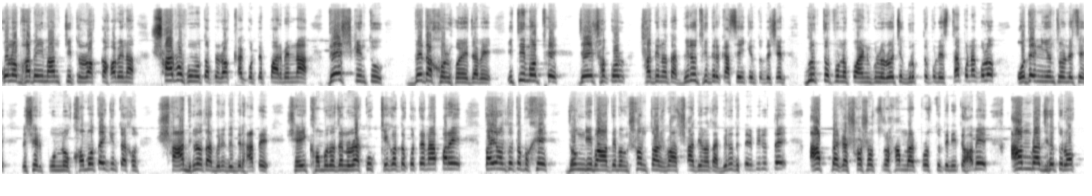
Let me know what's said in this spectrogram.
কোনোভাবেই মানচিত্র রক্ষা হবে না। সার্বভৌমত্ব আপনি রক্ষা করতে পারবেন না। দেশ কিন্তু বেদখল হয়ে যাবে। ইতিমধ্যে যে সকল স্বাধীনতা বিরোধীদের কাছেই কিন্তু দেশের গুরুত্বপূর্ণ পয়েন্টগুলো রয়েছে, গুরুত্বপূর্ণ স্থাপনাগুলো ওদের নিয়ন্ত্রণ রয়েছে। দেশের পূর্ণ ক্ষমতাই কিন্তু এখন স্বাধীনতা বিরোধীদের হাতে। সেই ক্ষমতা যেন ওরা কুক্ষিগত করতে না পারে, তাই অন্তত পক্ষে জঙ্গিবাদ এবং সন্ত্রাসবাদ স্বাধীনতা বিরোধীদের বিরুদ্ধে আপনাকে সশস্ত্র হামলার প্রস্তুতি নিতে হবে। আমরা যেহেতু রক্ত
